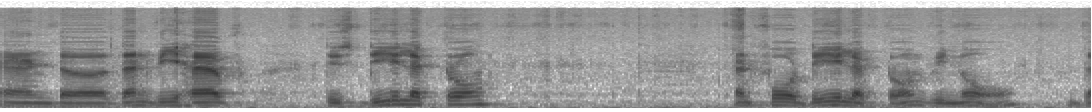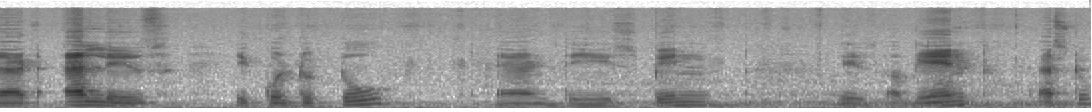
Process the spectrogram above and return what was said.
And uh, then we have this d electron. And for d electron we know that L is equal to 2 and the spin is again S2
